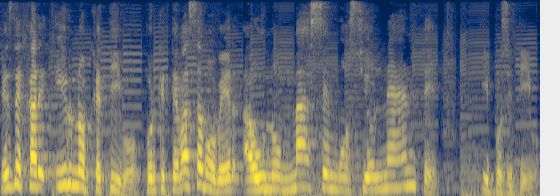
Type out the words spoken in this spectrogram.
es dejar ir un objetivo porque te vas a mover a uno más emocionante y positivo.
